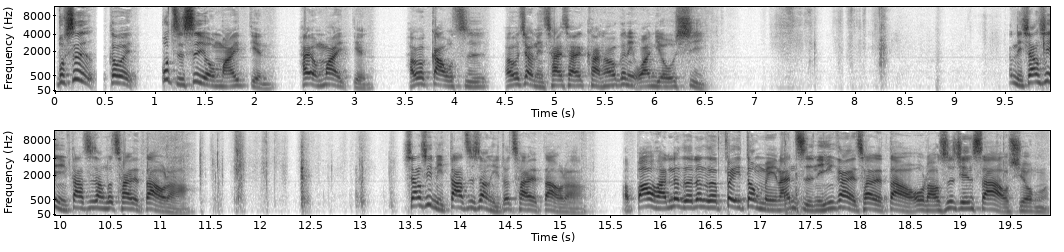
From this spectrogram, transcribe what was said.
不是，各位不只是有买点，还有卖点，还会告知，还会叫你猜猜看，还会跟你玩游戏。那你相信你大致上都猜得到啦？相信你大致上你都猜得到啦？啊，包含那个那个被动美男子，你应该也猜得到哦。老师今天杀好凶啊，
